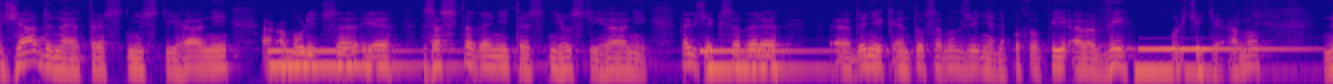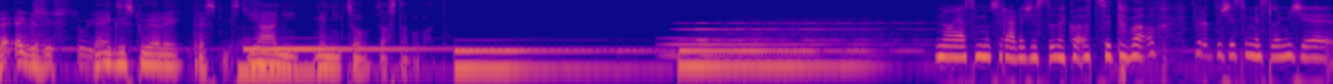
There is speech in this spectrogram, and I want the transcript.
žádné trestní stíhání a abolice je zastavení trestního stíhání. Takže k severe eh, Deník N to samozřejmě nepochopí, ale vy určitě ano. Neexistuje. Neexistuje-li trestní stíhání, není co zastavovat. No, já jsem moc ráda, že jsi to takhle ocitoval, protože si myslím, že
